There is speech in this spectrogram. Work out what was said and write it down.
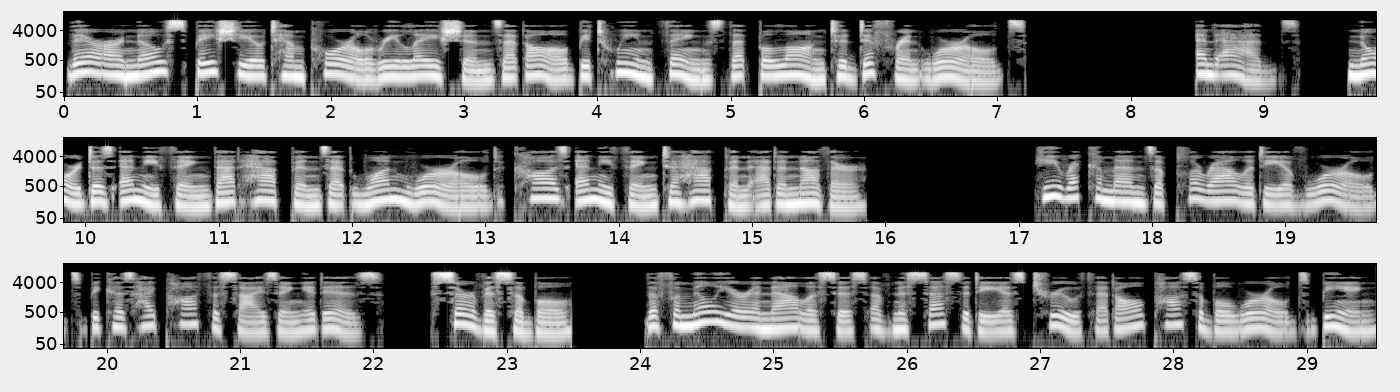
There are no spatiotemporal relations at all between things that belong to different worlds." And adds, "...nor does anything that happens at one world cause anything to happen at another." He recommends a plurality of worlds because hypothesizing it is «serviceable». The familiar analysis of necessity as truth at all possible worlds being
